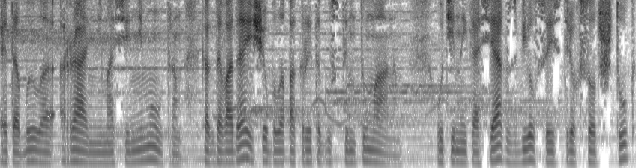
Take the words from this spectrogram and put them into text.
Это было ранним осенним утром, когда вода еще была покрыта густым туманом. Утиный косяк сбился из трехсот штук,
